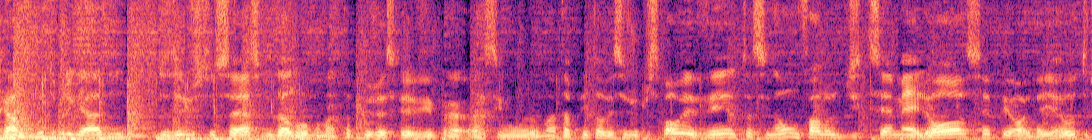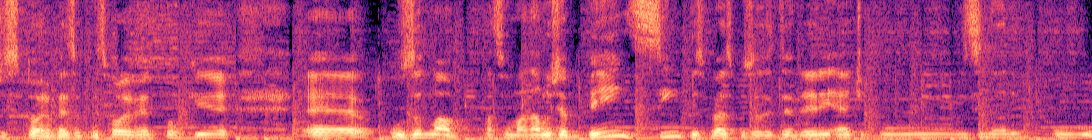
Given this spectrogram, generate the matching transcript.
Carlos, muito obrigado. Desejo sucesso da Lobo Matapi. Eu já escrevi para assim, o Matapi talvez seja o principal evento. Assim, não falo de se é melhor, se é pior, aí é outra história, mas é o principal evento porque é, usando uma, assim, uma analogia bem simples para as pessoas entenderem, é tipo ensinando o,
